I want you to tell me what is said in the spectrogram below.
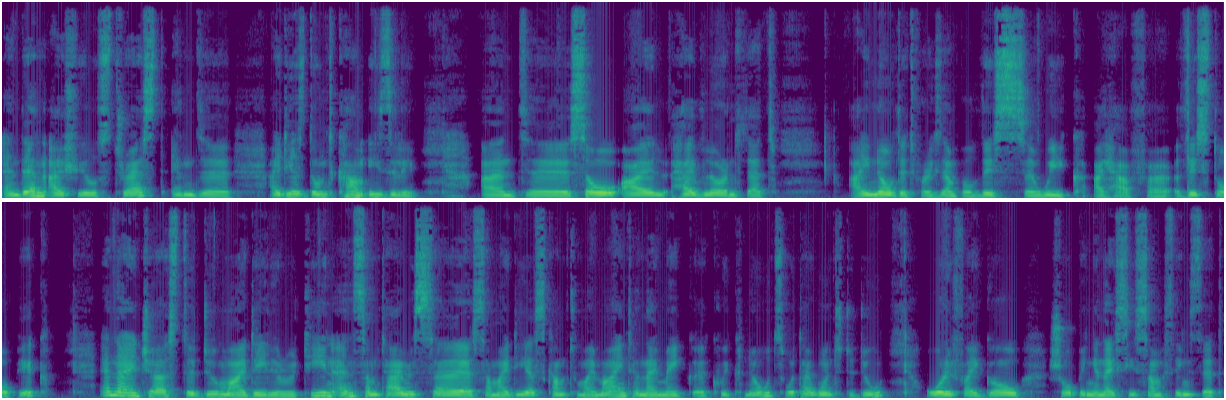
And then i feel stressed and uh, ideas don't come easily. And uh, so i have learned that i know that for example this uh, week i have uh, this topic and I just do my daily routine and sometimes uh, some ideas come to my mind and I make uh, quick notes what I want to do. Or if I go shopping and I see some things that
